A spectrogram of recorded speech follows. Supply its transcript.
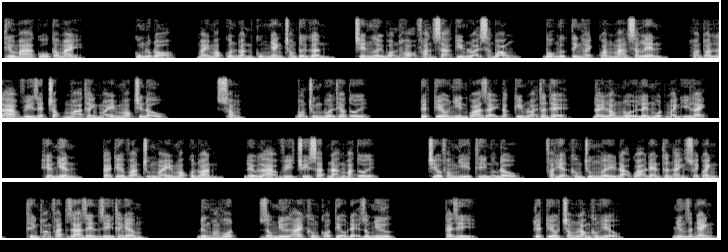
Tiểu ma cô cao mày. Cùng lúc đó máy móc quân đoàn cũng nhanh chóng tới gần trên người bọn họ phản xạ kim loại sáng bóng bộ ngực tinh hạch quang mang sáng lên hoàn toàn là vì giết chóc mà thành máy móc chiến đấu. Xong, bọn chúng đuổi theo tới. Tuyết kiêu nhìn qua dậy đặc kim loại thân thể, đáy lòng nổi lên một mảnh ý lạnh. Hiển nhiên, cái kia vạn chúng máy móc quân đoàn đều là vì truy sát nàng mà tới. Triều phong nhĩ thì ngầm đầu, phát hiện không chung mấy đạo quạ đen thân ảnh xoay quanh, thỉnh thoảng phát ra rên dị thanh âm. Đừng hoảng hốt, giống như ai không có tiểu đệ giống như. Cái gì? Tuyết tiêu trong lòng không hiểu. Nhưng rất nhanh,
